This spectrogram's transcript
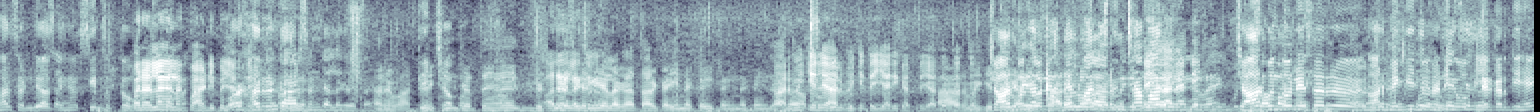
हर संडे आते हैं तीन सप्ताह पर अलग अलग पहाड़ी पे जाते हैं। हर संडे अलग रहता है। अरे वाह ट्रेकिंग करते हैं फिटनेस अलग के लिए लगातार कहीं ना कहीं कहीं ना कहीं आर्मी के लिए आर्मी की तैयारी करते आर्मी की चार बंदों हैं। चार बंदों ने सर आर्मी की जो रनिंग है वो क्लियर कर दी है।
